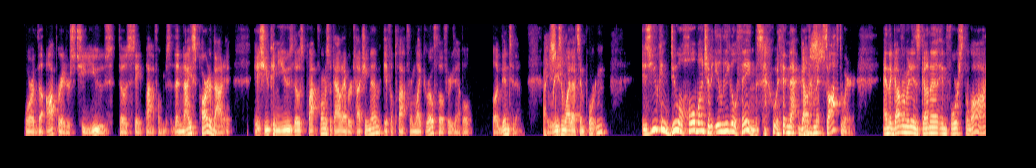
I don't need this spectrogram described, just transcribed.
for the operators to use those state platforms. The nice part about it is you can use those platforms without ever touching them if a platform like GrowFlow, for example, plugged into them. I the see. reason why that's important is you can do a whole bunch of illegal things within that government yes. software. And the government is going to enforce the law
